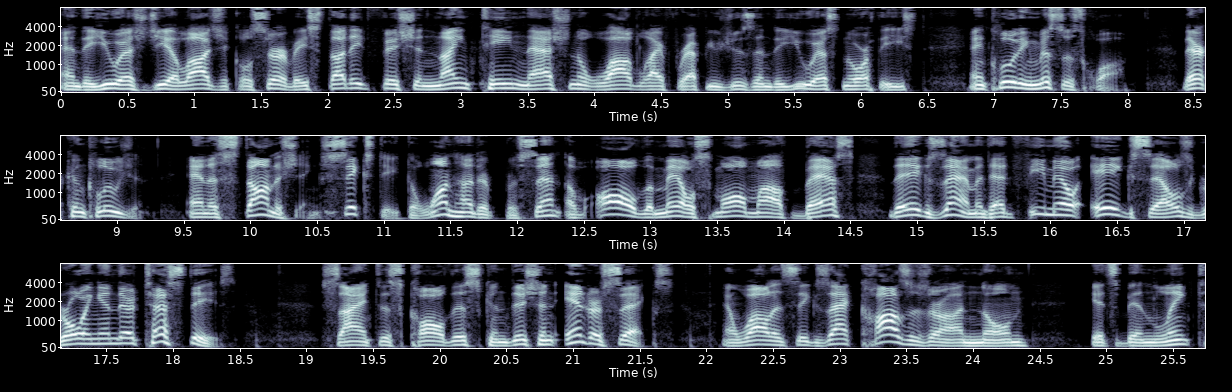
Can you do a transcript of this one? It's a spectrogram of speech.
and the U.S. Geological Survey studied fish in 19 national wildlife refuges in the U.S. Northeast, including Missisquoi. Their conclusion an astonishing 60 to 100% of all the male smallmouth bass they examined had female egg cells growing in their testes. Scientists call this condition intersex, and while its exact causes are unknown, it's been linked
